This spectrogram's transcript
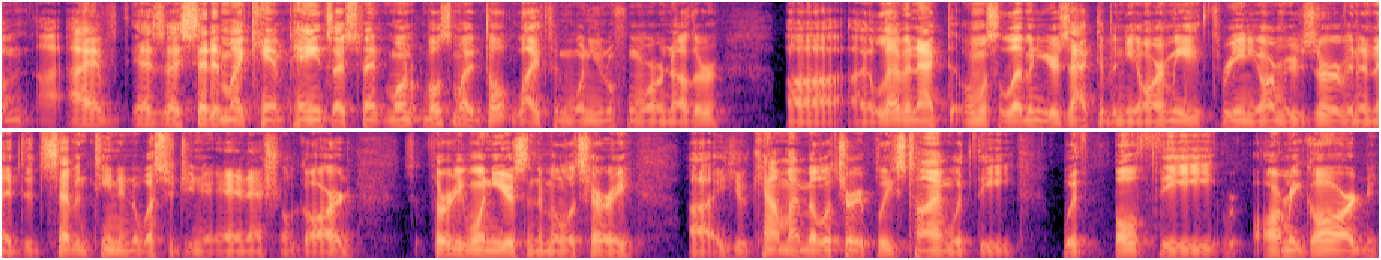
um, I- I have, as I said in my campaigns, I've spent mon- most of my adult life in one uniform or another. Uh, 11 act, almost 11 years active in the Army, three in the Army Reserve, and then I did 17 in the West Virginia Air National Guard. So 31 years in the military. Uh, if you count my military police time with the with both the Army Guard,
